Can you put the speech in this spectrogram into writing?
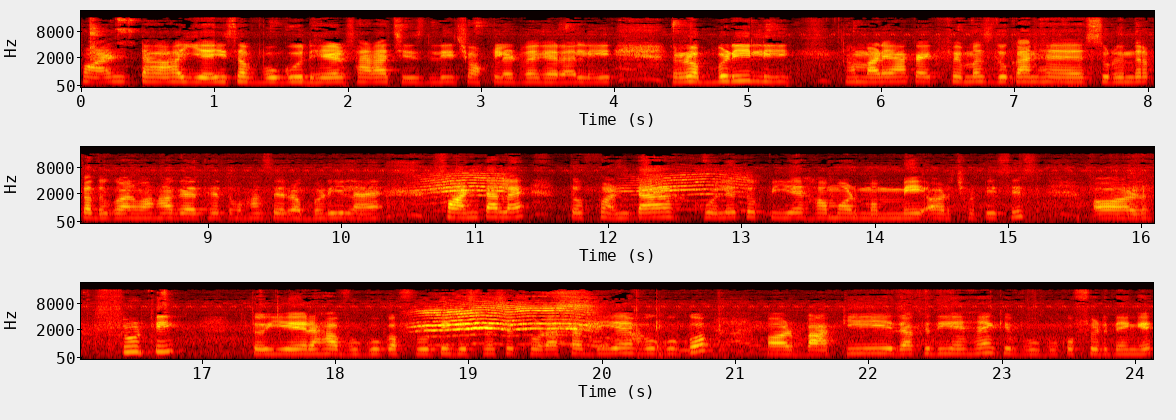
फांटा यही सब बुगू ढेर सारा चीज़ ली चॉकलेट वगैरह ली, रबड़ी ली। हमारे यहाँ का एक फ़ेमस दुकान है, सुरेंद्र का दुकान, वहाँ गए थे तो वहाँ से रबड़ी लाए फांटा लाए। तो फांटा खोले तो पिए हम और मम्मी और छोटी सिस और फ्रूटी तो ये रहा बुगू का फ्रूटी जिसमें से थोड़ा सा दिए हैं बुगू को और बाकी रख दिए हैं कि बुगू को फिर देंगे।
